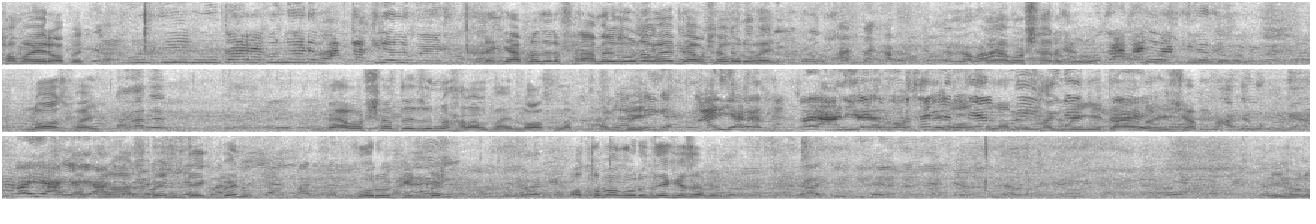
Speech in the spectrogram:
সময়ের অপেক্ষা। দেখি আপনাদের ফার্মের গরু না ভাই, ব্যবসা গরু ভাই। ব্যবসার গরু। লস ভাই। ব্যবসা তো এই জন্য হালাল ভাই লস লাভ থাকবেই। লস লাভ থাকবেই, এটা হলো হিসাব। আপনারা আসবেন, দেখবেন, গরু কিনবেন, অথবা গরু দেখে যাবেন। এই হলো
